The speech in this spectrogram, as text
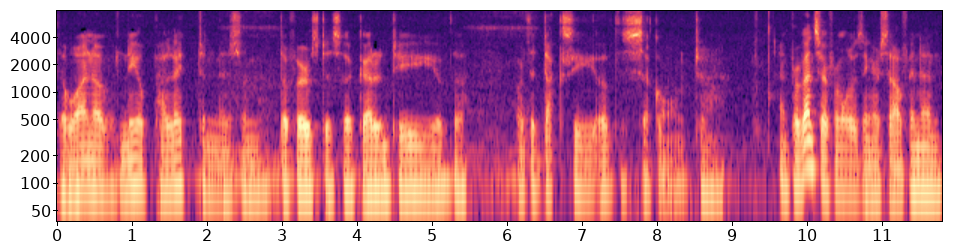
the one of Neoplatonism. The first is a guarantee of the orthodoxy of the second, and prevents her from losing herself in an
